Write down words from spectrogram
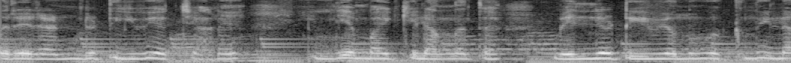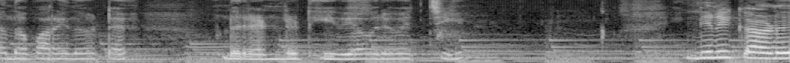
ഒരു രണ്ട് ടി വി വെച്ചാണ്. ഇന്ത്യൻ ബൈക്കിൽ അങ്ങനത്തെ വലിയ ടി വി ഒന്നും വെക്കുന്നില്ല എന്നാണ് പറയുന്നത് കേട്ടെ. അതുകൊണ്ട് രണ്ട് ടി വി അവർ വെച്ച്. ഇങ്ങനെയൊക്കെയാണ്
